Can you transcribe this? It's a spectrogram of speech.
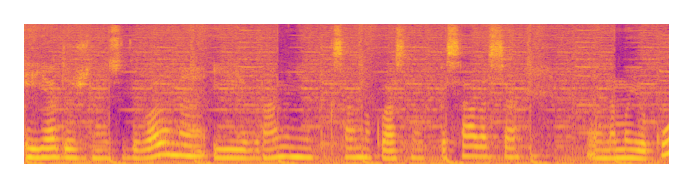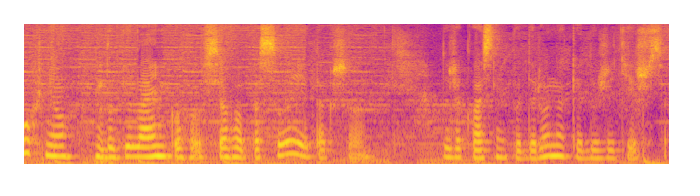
І я дуже нею задоволена, і вона мені так само класно вписалася е, на мою кухню до біленького всього пасує, так що дуже класний подарунок, я дуже тішуся.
